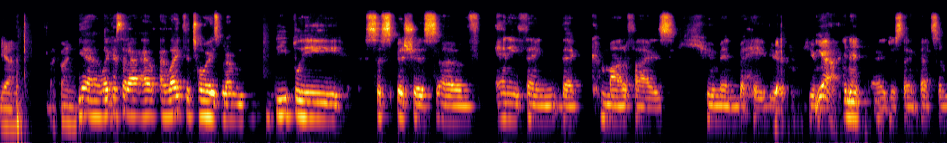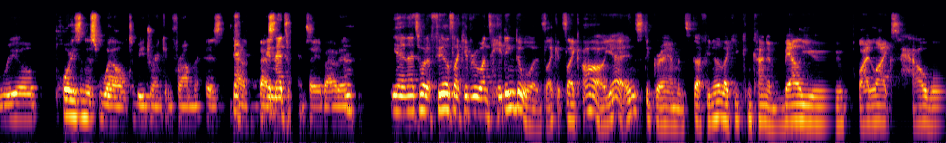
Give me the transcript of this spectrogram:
yeah, I find yeah, like I said, I, I, I like the toys, but I'm deeply suspicious of anything that commodifies human behavior. Human yeah, and it, I just think that's a real poisonous well to be drinking from. Is kind of the best and that's, I can say about it. Mm, yeah, and that's what it feels like everyone's heading towards. Like it's like, oh yeah, Instagram and stuff. You know, like you can kind of value by likes how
